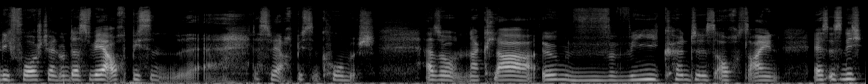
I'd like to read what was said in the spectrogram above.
nicht vorstellen. Und das wäre auch ein bisschen. Das wäre auch ein bisschen komisch. Also, na klar, irgendwie könnte es auch sein. Es ist nicht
